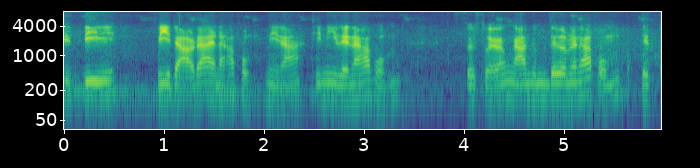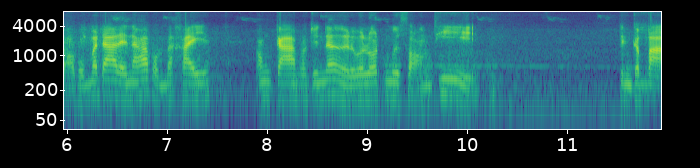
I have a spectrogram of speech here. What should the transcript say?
ดิตดีฟรีดาวได้นะครับผม นี่นะ ที่นี่เลยนะครับผม สวยๆงามๆเดิมๆเลยนะครับผม ติดต่อผมมาได้เลยนะครับผม ถ้าใครต้องการ Fortuner หรือว่ารถมือสองที่ เป็นกระบะ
